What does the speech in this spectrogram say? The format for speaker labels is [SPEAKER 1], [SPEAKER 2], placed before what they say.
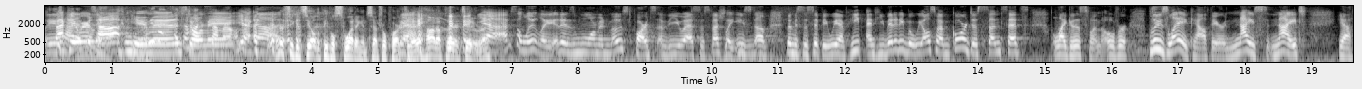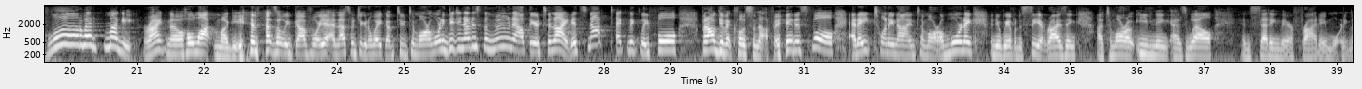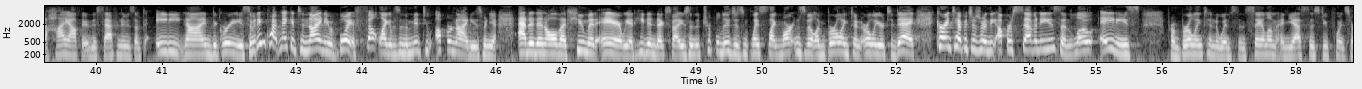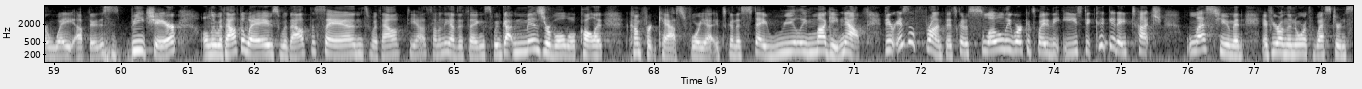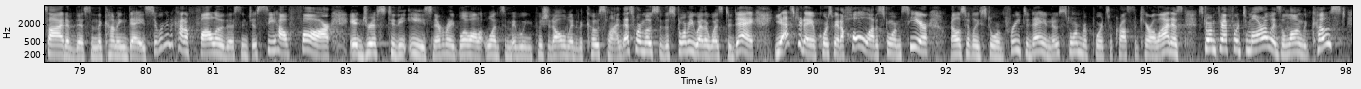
[SPEAKER 1] We
[SPEAKER 2] Back here
[SPEAKER 1] a
[SPEAKER 2] where it's hot
[SPEAKER 1] hot-
[SPEAKER 2] and
[SPEAKER 1] We had
[SPEAKER 2] humid and
[SPEAKER 1] such hot
[SPEAKER 2] stormy.
[SPEAKER 1] summer. Oh
[SPEAKER 2] Yeah.
[SPEAKER 1] my
[SPEAKER 3] I wonder if you can see all the people sweating in Central Park
[SPEAKER 1] Yeah.
[SPEAKER 3] today. Hot up there too, right?
[SPEAKER 2] Yeah, absolutely. It is warm in most parts of the U.S., especially
[SPEAKER 1] Mm-hmm.
[SPEAKER 2] east of the Mississippi. We have heat and humidity, but we also have gorgeous sunsets like this one over Belews Lake out there. Nice night. Yeah, a little bit muggy, right? No, a whole lot muggy. And that's what we've got for you. And that's what you're going to wake up to tomorrow morning. Did you notice the moon out there tonight? It's not technically full, but I'll give it close enough. It is full at 829 tomorrow morning, and you'll be able to see it rising uh, tomorrow evening as well and setting there Friday morning. The high out there this afternoon is up to 89 degrees. So we didn't quite make it to 90, but boy, it felt like it was in the mid to upper 90s when you added in all that humid air. We had heat index values in the triple digits in places like Martinsville and Burlington earlier today. Current temperatures are in the upper 70s and low 80s from Burlington to Winston-Salem. And yes, those dew points are way up there. This is beach air, only without the waves, without the sand, without, yeah, some of the other things. We've got miserable, we'll call it comfort cast for you. It's going to stay really muggy. Now, there is a front that's going to slowly work its way to the east. It could get a touch less humid if you're on the northwestern side of this in the coming days. So we're going to kind of follow this and just see how far it drifts to the east. And everybody blow all at once and maybe we can push it all the way to the coastline. That's where most of the stormy weather was today. Yesterday, of course, we had a whole lot of storms here, relatively storm free today and no storm reports across the Carolinas. Storm threat for tomorrow is along the coast.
